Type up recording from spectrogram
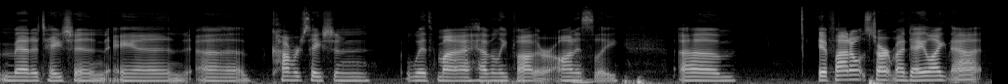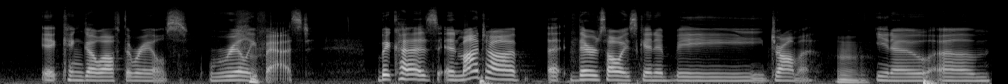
meditation and uh, conversation with my Heavenly Father, honestly. Um, if I don't start my day like that, it can go off the rails really fast. Because in my job, uh, there's always going to be drama. You know, um,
